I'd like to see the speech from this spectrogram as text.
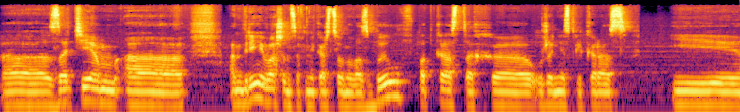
Э, затем э, Андрей Вашенцев, мне кажется, он у вас был в подкастах э, уже несколько раз. И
